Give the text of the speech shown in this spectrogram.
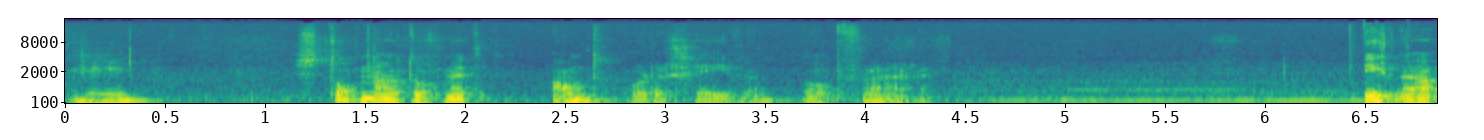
Mhm. Stop nou toch met antwoorden geven op vragen. Ik wel.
